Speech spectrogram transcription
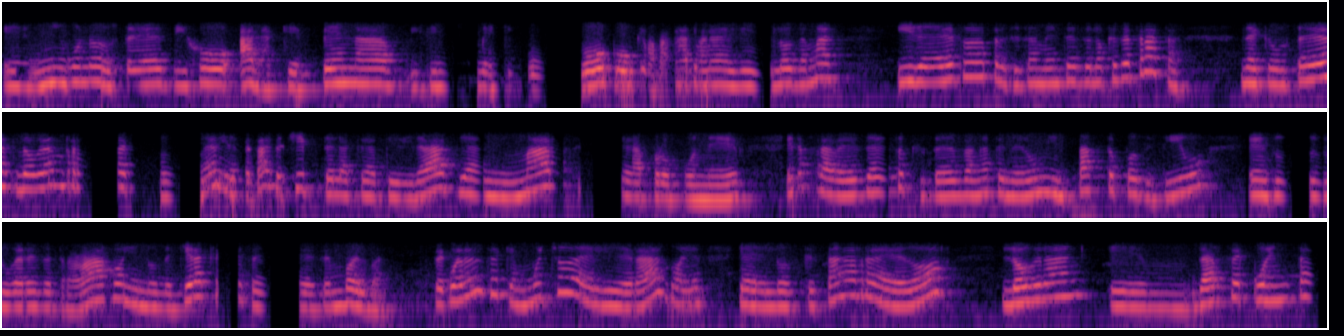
eh, ninguno de ustedes dijo, ala, qué pena, y si me equivoco, qué va a pasar, qué van a decir los demás. Y de eso precisamente es de lo que se trata, de que ustedes logren reconocer y despertar ese chip de la creatividad, de animarse a proponer. Es a través de esto que ustedes van a tener un impacto positivo en sus lugares de trabajo y en donde quiera que se desenvuelvan. Recuérdense que mucho del liderazgo es que los que están alrededor logran eh, darse cuenta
